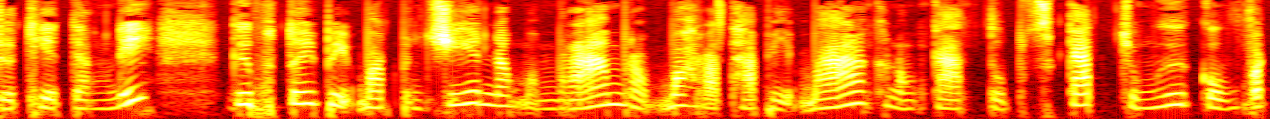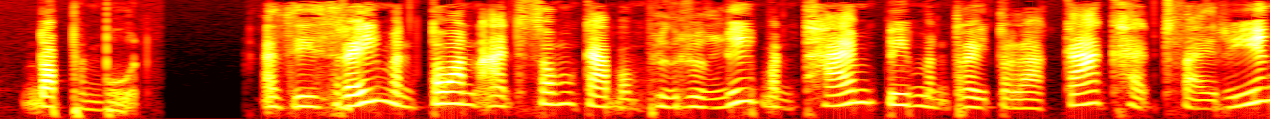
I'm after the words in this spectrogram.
យោធាទាំងនេះគឺផ្ទុយពីបទបញ្ជានិងបំរាមរបស់រដ្ឋាភិបាលក្នុងការទប់ស្កាត់ជំងឺ Covid-19 អាស៊ីស្រីមិនទាន់អាចសុំការបំភ្លឺរឿងនេះបន្ថែមពីមន្ត្រីតុលាការខេត្តស្វាយរៀង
